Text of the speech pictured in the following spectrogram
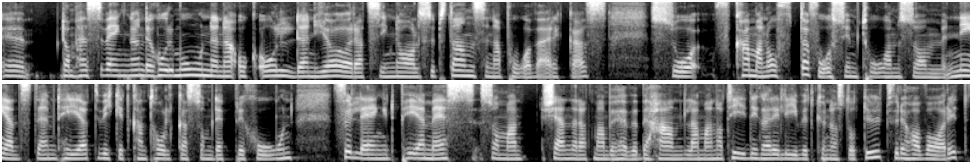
Eh, de här svängande hormonerna och åldern gör att signalsubstanserna påverkas så kan man ofta få symptom som nedstämdhet, vilket kan tolkas som depression, förlängd PMS som man känner att man behöver behandla. Man har tidigare i livet kunnat stå ut för det har varit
